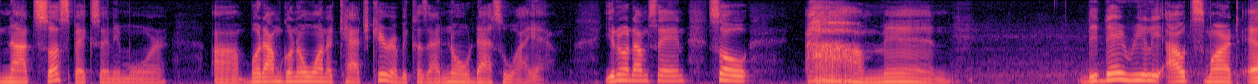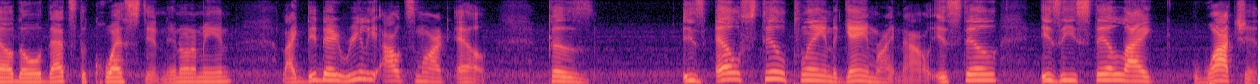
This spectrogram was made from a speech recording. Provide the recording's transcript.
not suspects anymore. Um, but I'm gonna want to catch Kira because I know that's who I am. You know what I'm saying? So, ah man, did they really outsmart though? That's the question. You know what I mean? Like, did they really outsmart L? Because is L still playing the game right now? Is still is he still like watching?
